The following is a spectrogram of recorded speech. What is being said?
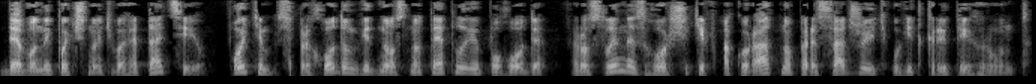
де вони почнуть вегетацію. Потім, з приходом відносно теплої погоди, рослини з горщиків акуратно пересаджують у відкритий ґрунт.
